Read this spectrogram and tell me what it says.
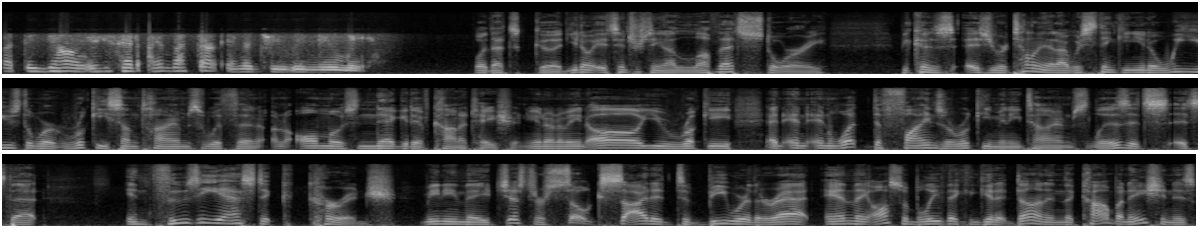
but the young. He said, I let their energy renew me. Boy, that's good. You know, it's interesting. I love that story because as you were telling it, I was thinking, you know, we use the word rookie sometimes with an, an, almost negative connotation. You know what I mean? Oh, you rookie. And, and and what defines a rookie many times, Liz? It's it's that enthusiastic courage, meaning they just are so excited to be where they're at, and they also believe they can get it done. And the combination is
